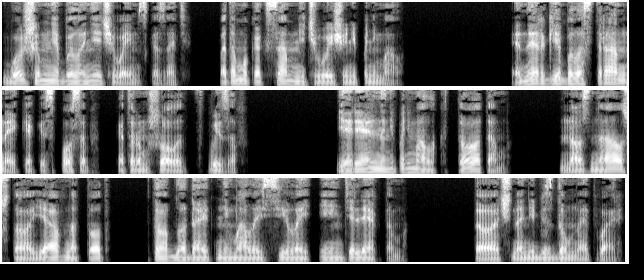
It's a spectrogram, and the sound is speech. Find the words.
Больше мне было нечего им сказать, потому как сам ничего еще не понимал. Энергия была странной, как и способ, которым шел этот вызов. Я реально не понимал, кто там, но знал, что явно тот, кто обладает немалой силой и интеллектом. Точно не бездумная тварь.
